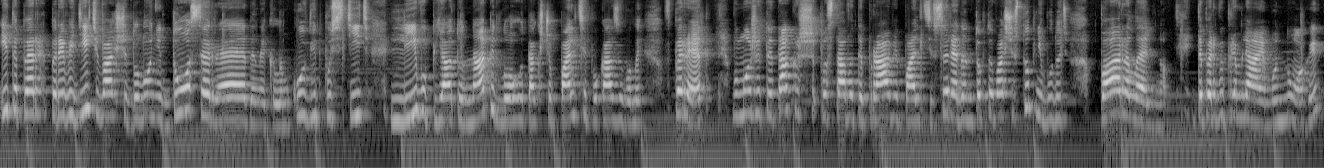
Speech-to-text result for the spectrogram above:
І тепер переведіть ваші долоні до середини килимку, відпустіть ліву п'яту на підлогу, так щоб пальці показували вперед. Ви можете також поставити праві пальці всередину, тобто ваші ступні будуть паралельно. І тепер випрямляємо ноги.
